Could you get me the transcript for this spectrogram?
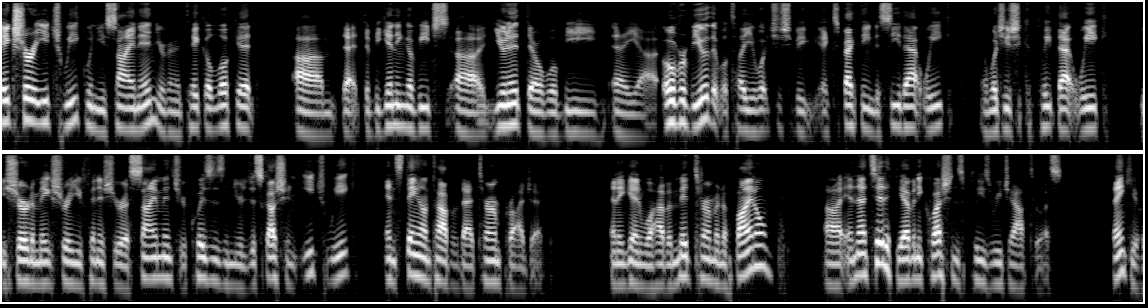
make sure each week when you sign in, you're going to take a look at um, at the beginning of each uh, unit. There will be a uh, overview that will tell you what you should be expecting to see that week and what you should complete that week. Be sure to make sure you finish your assignments, your quizzes, and your discussion each week and stay on top of that term project. And again, we'll have a midterm and a final. Uh, and that's it. If you have any questions, please reach out to us. Thank you.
